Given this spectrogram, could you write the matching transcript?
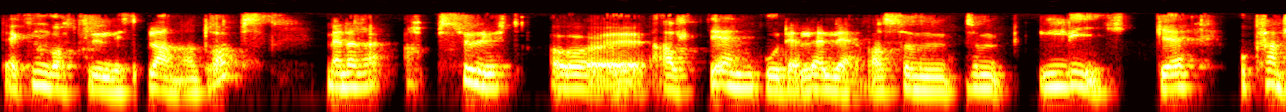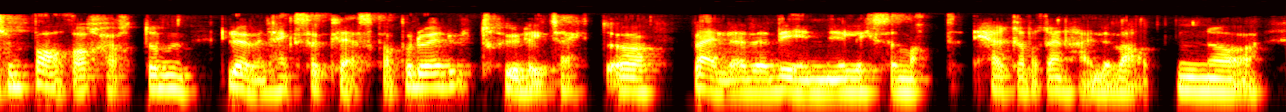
Det kan godt bli litt blanda drops, men det er absolutt og alltid en god del elever som, som, liker og kanskje bare har hørt om løvenheks og klesskap. og Da er det utrolig kjekt å veilede det inn i liksom at her er det en hel verden, og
